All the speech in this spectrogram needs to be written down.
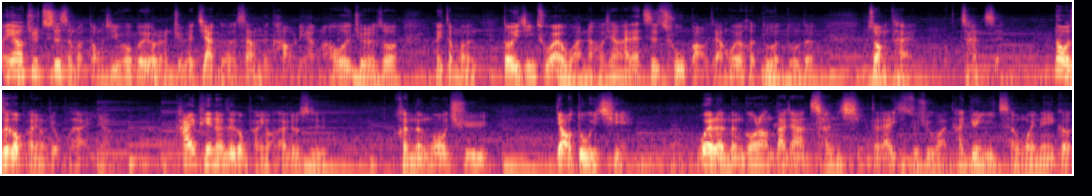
哎，要去吃什么东西？会不会有人觉得价格上的考量啊，或者觉得说，你怎么都已经出来玩了，好像还在吃粗饱，这样会有很多很多的状态产生。那我这个朋友就不太一样，开篇的这个朋友他就是很能够去调度一切，为了能够让大家成型，大家一起出去玩，他愿意成为那个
